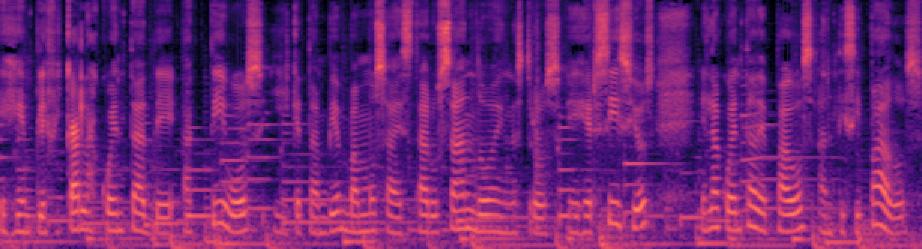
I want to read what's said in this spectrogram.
ejemplificar las cuentas de activos y que también vamos a estar usando en nuestros ejercicios es la cuenta de pagos anticipados.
